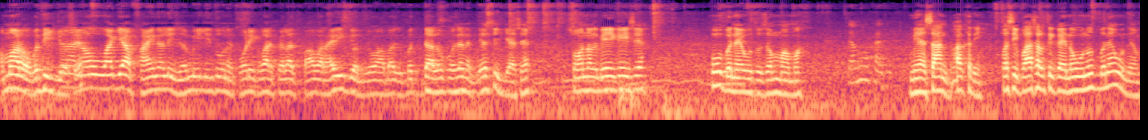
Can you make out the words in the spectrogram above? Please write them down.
અમારો વધી ગયો છે. નવ વાગ્યા ફાઇનલી જમી લીધું ને થોડીક વાર પહેલા જ પાવર આવી ગયો ને જો આ બાજુ બધા લોકો છે ને બેસી ગયા છે. સોનલ બે ગઈ છે. શું બનાવ્યું હતું જમવામાં? ખાધું. મેં શાન ભાખરી. પછી પાછળથી કઈ નવું નતું બનાવ્યું ને એમ?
